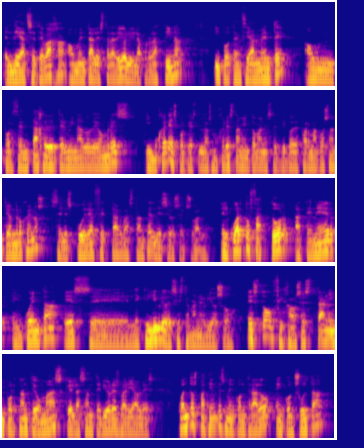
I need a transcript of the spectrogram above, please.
el DHT baja, aumenta el estradiol y la prolactina y potencialmente a un porcentaje determinado de hombres y mujeres, porque las mujeres también toman este tipo de fármacos antiandrógenos, se les puede afectar bastante el deseo sexual. El cuarto factor a tener en cuenta es eh, el equilibrio del sistema nervioso. Esto, fijaos, es tan importante o más que las anteriores variables. ¿Cuántos pacientes me he encontrado en consulta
